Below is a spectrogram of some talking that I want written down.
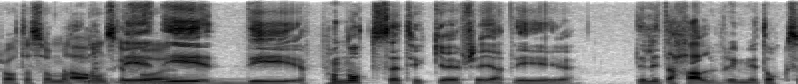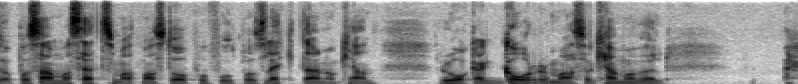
pratas om att Ja, någon ska det, få... det, det, på något sätt tycker jag i och för sig att det är, det är lite halvrimligt också. På samma sätt som att man står på fotbollsläktaren och kan råka gorma så kan man väl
